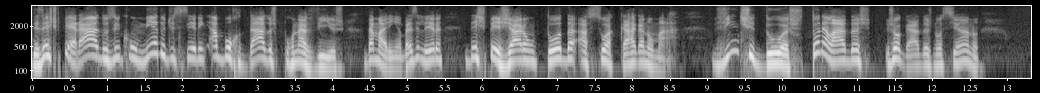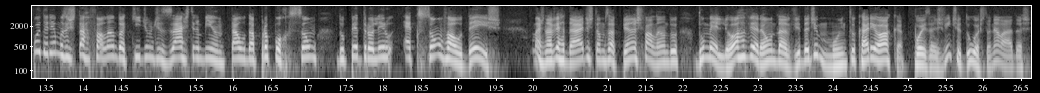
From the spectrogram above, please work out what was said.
Desesperados e com medo de serem abordados por navios da Marinha Brasileira, despejaram toda a sua carga no mar. 22 toneladas jogadas no oceano. Poderíamos estar falando aqui de um desastre ambiental da proporção do petroleiro Exxon Valdez, mas na verdade estamos apenas falando do melhor verão da vida de muito carioca, pois as 22 toneladas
